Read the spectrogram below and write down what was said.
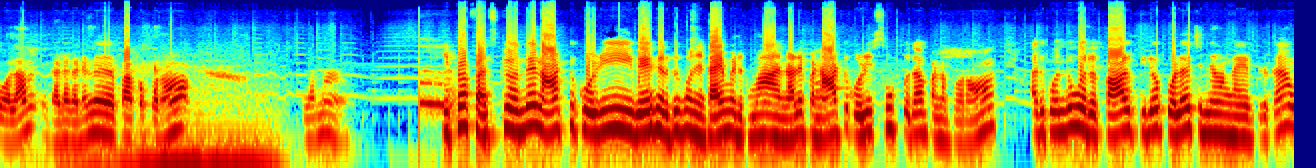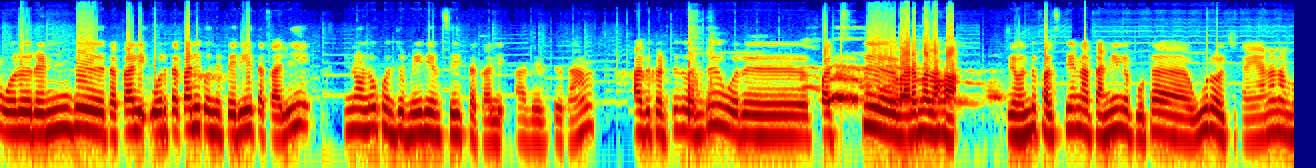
போலாம். கடகடன்னு பார்க்க போகிறோம் இல்லாமா இப்போ ஃபர்ஸ்ட் வந்து நாட்டுக்கோழி வேகிறதுக்கு கொஞ்சம் டைம் எடுக்குமா? அதனால இப்போ நாட்டுக்கோழி சூப்பு தான் பண்ண போறோம். அதுக்கு வந்து ஒரு கால் கிலோ போல சின்ன வெங்காயம் எடுத்திருக்கேன். ஒரு ரெண்டு தக்காளி ஒரு தக்காளி கொஞ்சம் பெரிய தக்காளி இன்னொன்று கொஞ்சம் மீடியம் சைஸ் தக்காளி அது எடுத்திருக்கேன். அதுக்கு அடுத்தது வந்து ஒரு பத்து வரமிளகா. இதை வந்து ஃபர்ஸ்டே நான் தண்ணியில போட்டு ஊற வச்சுட்டேன். ஏன்னா நம்ம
